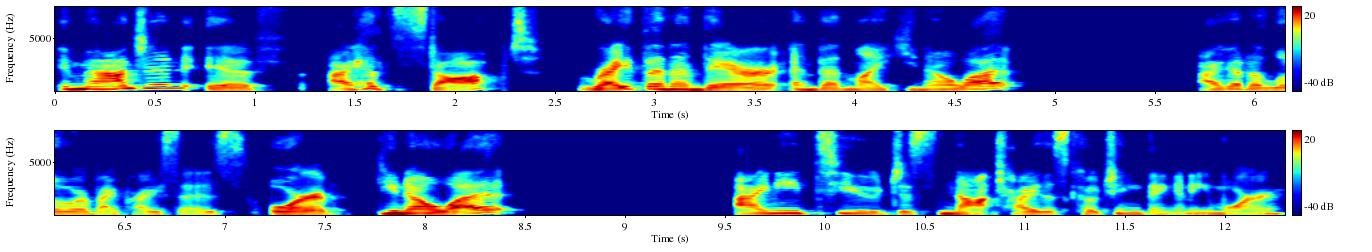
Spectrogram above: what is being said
Imagine if I had stopped right then and there and been like, you know what? I got to lower my prices. Or, you know what? I need to just not try this coaching thing anymore.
